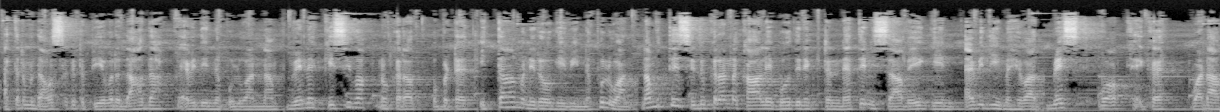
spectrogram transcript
ඇත්තටම දවසකට පියවර 10000ක් ඇවිදින්න පුළුවන් නම් වෙන කිසිවක් නොකරත් ඔබට ඊටාම නිරෝගී වෙන්න පුළුවන්. නමුත් ඒ සිදු කරන්න කාලය බොහෝ දිනකට නැති නිසා වේගයෙන් ඇවිදීම හෙවත් බ්‍රිස්ක් වොක් එක වඩා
